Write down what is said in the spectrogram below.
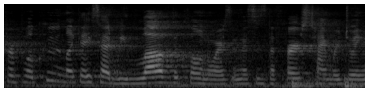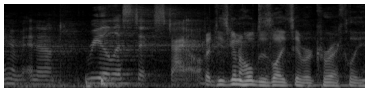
for Plo Koon, like I said, we love the Clone Wars, and this is the first time we're doing him in a realistic style. But he's going to hold his lightsaber correctly.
